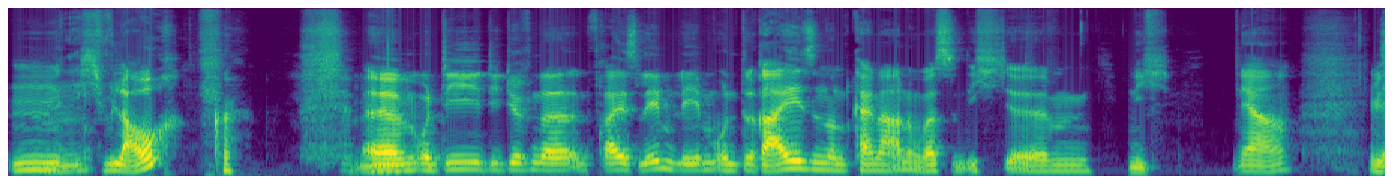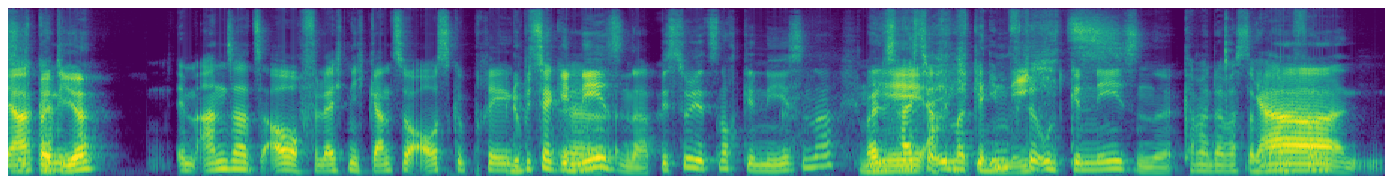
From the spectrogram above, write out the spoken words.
Mm, ich will auch. Mhm. ähm, und die, die dürfen da ein freies Leben leben und reisen und keine Ahnung was und ich ähm, nicht. Ja. Wie ist Ja, das bei kann ich- dir? Im Ansatz auch, vielleicht nicht ganz so ausgeprägt. Du bist ja äh, Genesener. bist du jetzt noch Genesener? Weil das Nee, heißt ja ach, immer Geimpfte und. Genesene. Kann man da was damit anfangen? Ja,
